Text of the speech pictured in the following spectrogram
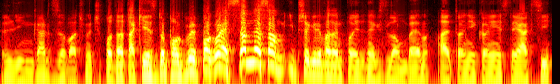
Lingard, zobaczmy czy poda tak jest do Pogby. Pogba jest sam na sam i przegrywa ten pojedynek z Lombem, ale to nie koniec tej akcji.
